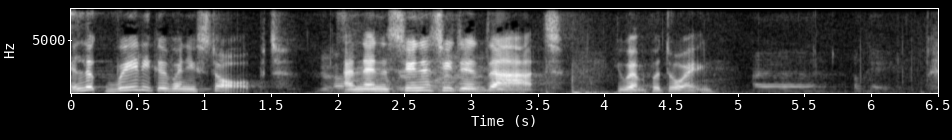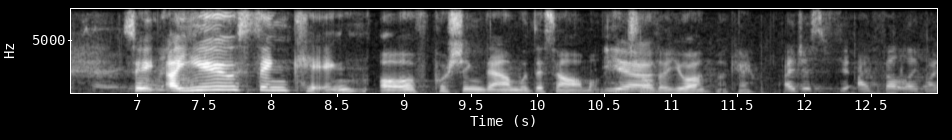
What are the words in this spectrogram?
It looked really good when you stopped. And then as soon as you did that, you went badoing. Uh, okay. So are you thinking of pushing down with this arm on his shoulder? You are? Okay. I just I felt like my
